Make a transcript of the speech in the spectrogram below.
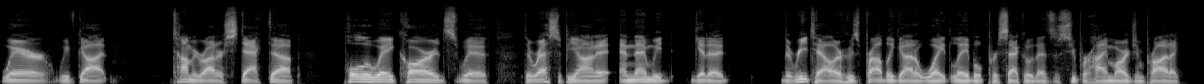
where we've got Tommy Rotter stacked up, pull away cards with the recipe on it, and then we'd get a the retailer who's probably got a white label prosecco that's a super high margin product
